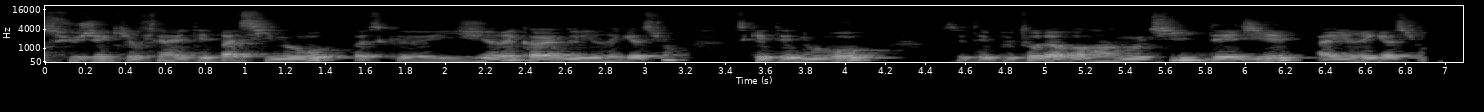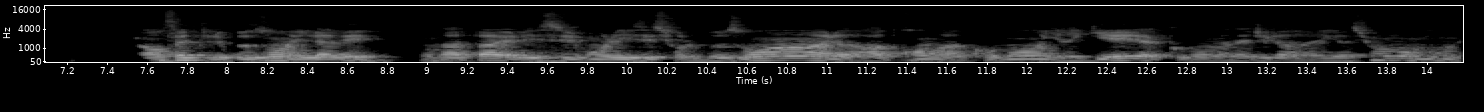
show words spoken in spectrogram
sujet qui au final n'était pas si nouveau, parce qu'ils géraient quand même de l'irrigation, ce qui était nouveau, c'était plutôt d'avoir un outil dédié à l'irrigation. En fait, le besoin, ils l'avaient. On n'a pas à les évangéliser sur le besoin, à leur apprendre à comment irriguer, à comment manager leur irrigation. Non, nous,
